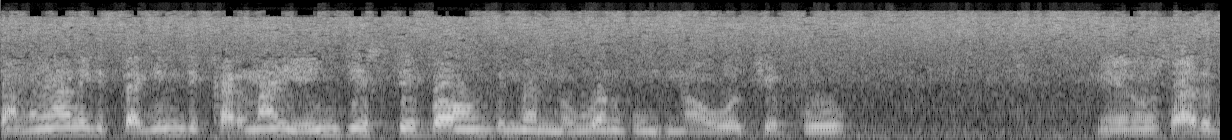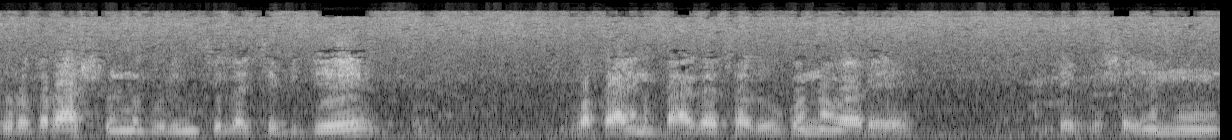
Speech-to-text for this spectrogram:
సమయానికి తగింది కర్ణ ఏం చేస్తే బాగుంటుందని నువ్వు అనుకుంటున్నావో చెప్పు. నేను ఒకసారి ధృతరాష్ట్రుని గురించి ఇలా చెబితే ఒక ఆయన బాగా చదువుకున్నవారే అంటే విషయము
